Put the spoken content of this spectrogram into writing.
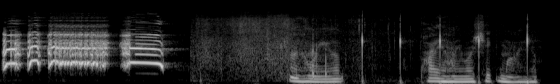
ไอ หอยครับไพ่หอยมาเช็คหมายครับ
